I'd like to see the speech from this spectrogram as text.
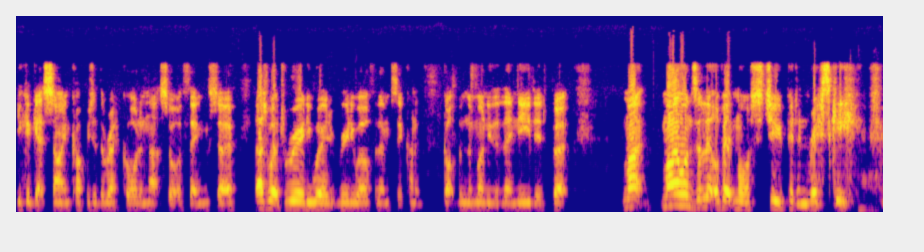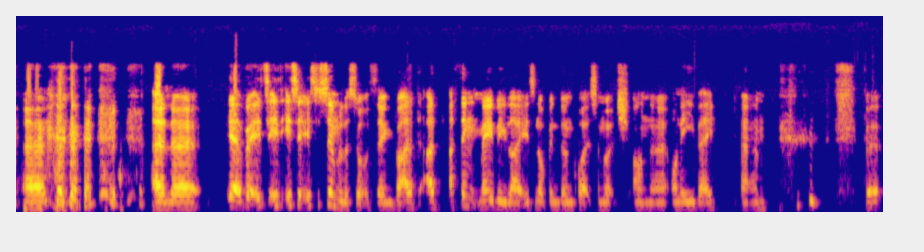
you could get signed copies of the record and that sort of thing. So that's worked really, really, really well for them. So it kind of got them the money that they needed. But my my one's a little bit more stupid and risky, um, and uh, yeah, but it's it, it's a, it's a similar sort of thing. But I, I, I think maybe like it's not been done quite so much on uh, on eBay. Um, but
